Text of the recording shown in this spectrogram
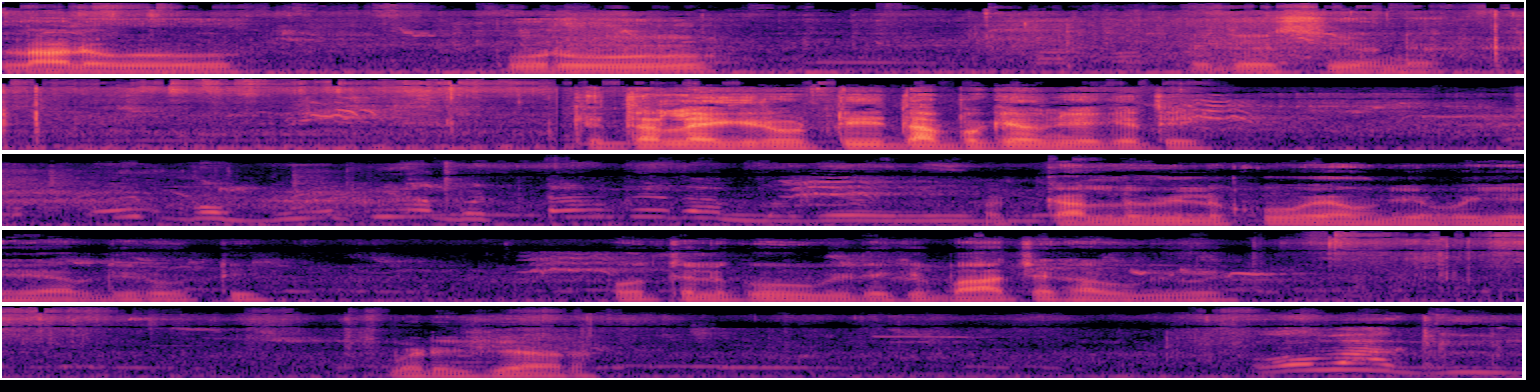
ਲਾ ਲਓ। ਪੂਰੂ ਇਹ ਦੇਸੀ ਹੁੰਦੇ ਕਿੱਧਰ ਲੈ ਗਈ ਰੋਟੀ? ਦੱਬ ਕੇ ਆਉਂਦੀ ਹੈ ਕਿਤੇ। ਬੱਬੂ ਕੀ ਬੱਟਾਂ ਤੇ ਤਾਂ ਬਗੇ ਨਹੀਂ ਕੱਲ ਵੀ ਲੁਕੋ ਆਉਂਦੀ ਆ ਬਈ ਇਹ ਆਪਦੀ ਰੋਟੀ। ਉੱਥੇ ਲੁਕੋਊਗੀ ਦੇਖੀ ਬਾਅਦ ਚ ਖਾਊਗੀ ਓਏ। ਬੜੀ ਸ਼ਹਿਰ। ਉਹ ਵਾਗੀ।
